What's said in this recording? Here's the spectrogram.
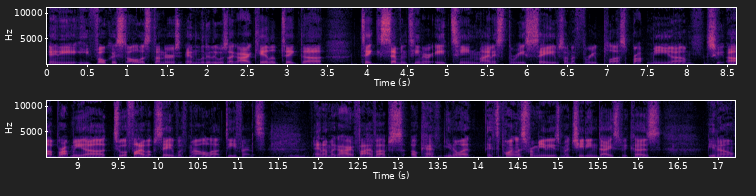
and he, he focused all his thunders and literally was like, "All right, Caleb, take uh take 17 or 18 minus three saves on a three plus brought me um uh, brought me uh to a five up save with my all out defense mm. and i'm like all right five ups okay you know what it's pointless for me to use my cheating dice because you know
